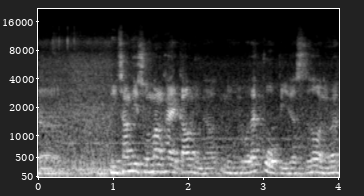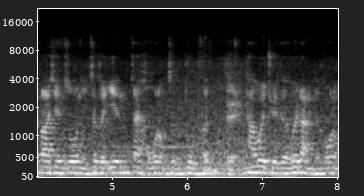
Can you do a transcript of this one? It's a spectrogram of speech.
的你长期存放太高，你的你我在过鼻的时候，你会发现说你这个烟在喉咙这个部分，对它会觉得会让你的喉咙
